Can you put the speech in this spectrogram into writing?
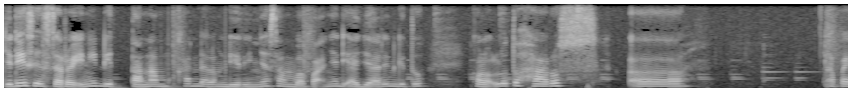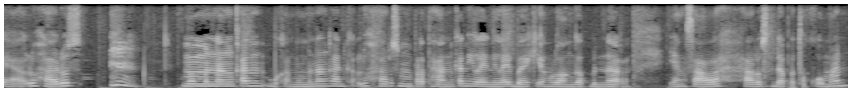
Jadi si Sorry ini ditanamkan dalam dirinya sama bapaknya diajarin gitu. Kalau lu tuh harus uh, apa ya lu harus memenangkan bukan memenangkan lu harus mempertahankan nilai-nilai baik yang lu anggap benar. Yang salah harus dapat hukuman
